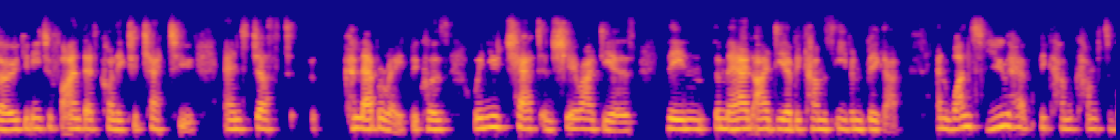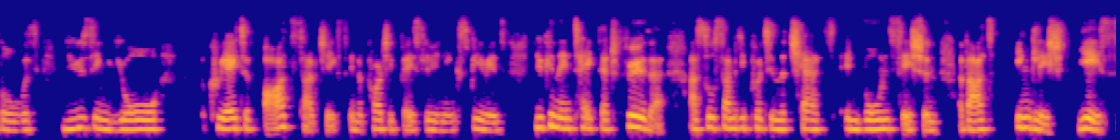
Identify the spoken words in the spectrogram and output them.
though you need to find that colleague to chat to and just collaborate because when you chat and share ideas then the mad idea becomes even bigger. And once you have become comfortable with using your creative arts subjects in a project-based learning experience, you can then take that further. I saw somebody put in the chat in Vaughan's session about English. Yes,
